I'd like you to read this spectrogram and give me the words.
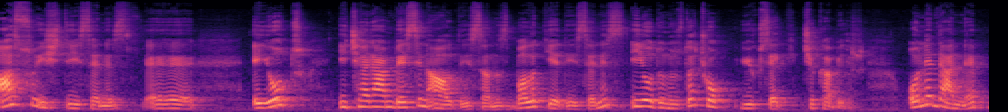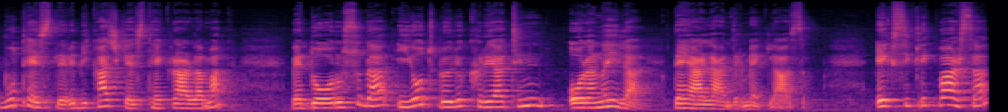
Az su içtiyseniz, e, iyot içeren besin aldıysanız, balık yediyseniz iyodunuz da çok yüksek çıkabilir. O nedenle bu testleri birkaç kez tekrarlamak ve doğrusu da iyot bölü kreatin oranıyla değerlendirmek lazım. Eksiklik varsa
